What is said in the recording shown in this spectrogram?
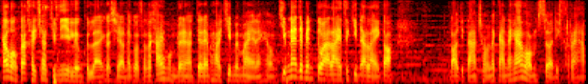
ครับผมก็ใครชอบคลิปนี้อย่าลืมกดไลค์กดแชร์และกด subscribe ให้ผมด้วยนะจะได้พาคลิปใหม่ๆนะครับคลิปหน้าจะเป็นตัวอะไรสกินอะไรก็รอติดตามชมแล้วกันนะครับผมสวัสดีครับ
